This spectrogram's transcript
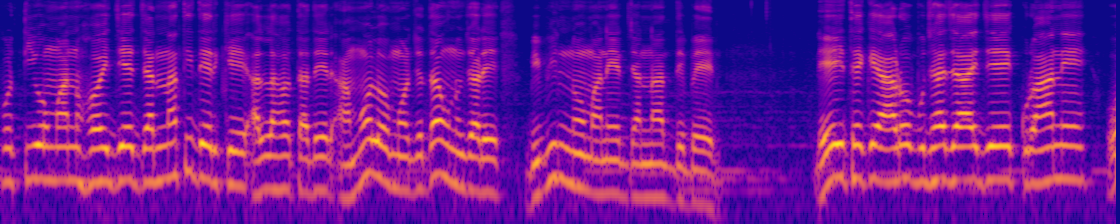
প্রতীয়মান হয় যে জান্নাতীদেরকে আল্লাহ তাদের আমল ও মর্যাদা অনুযায়ী বিভিন্ন মানের জান্নাত দেবেন। এই থেকে আরও বোঝা যায় যে কোরআনে ও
